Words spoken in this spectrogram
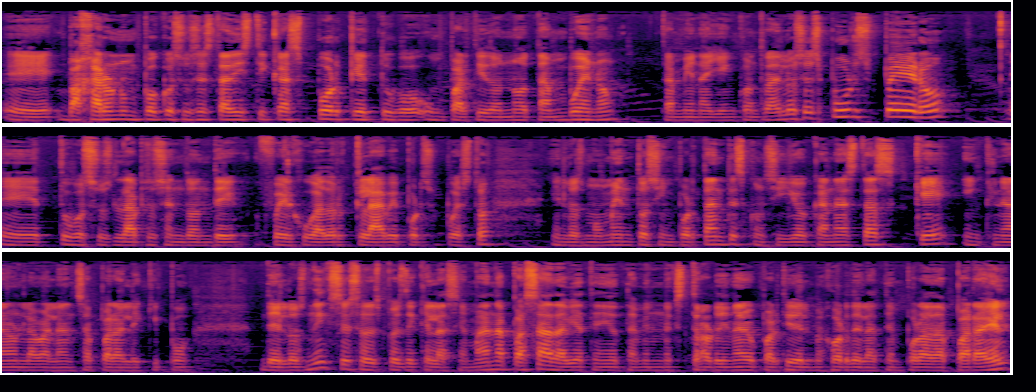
Eh, bajaron un poco sus estadísticas porque tuvo un partido no tan bueno. También ahí en contra de los Spurs. Pero eh, tuvo sus lapsos en donde fue el jugador clave, por supuesto en los momentos importantes consiguió canastas que inclinaron la balanza para el equipo de los Knicks. Eso después de que la semana pasada había tenido también un extraordinario partido, el mejor de la temporada para él,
